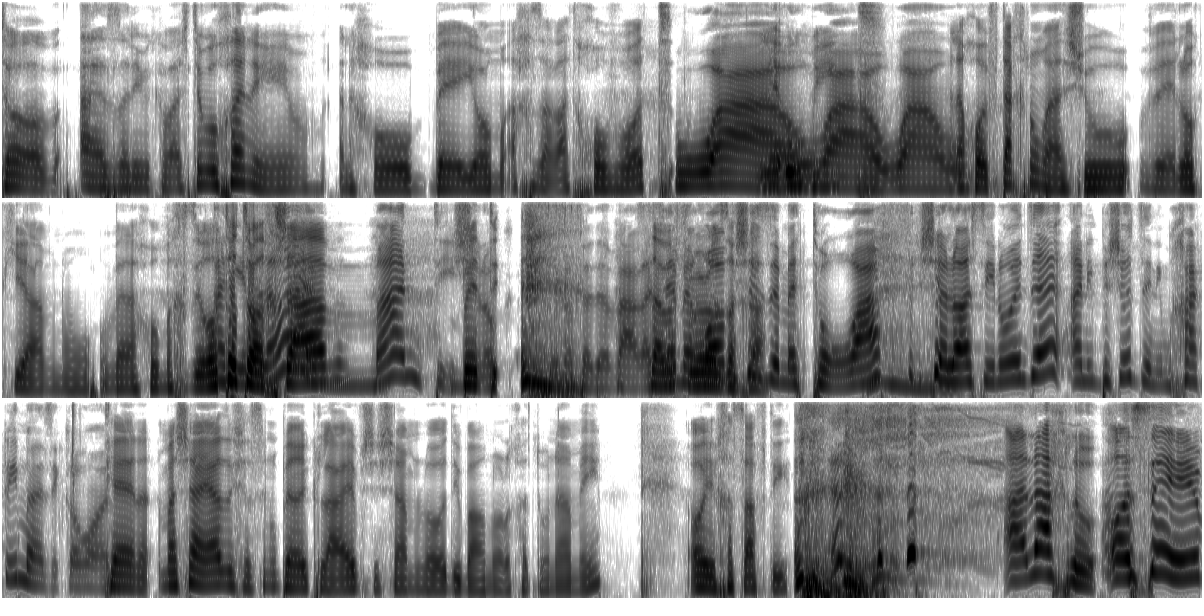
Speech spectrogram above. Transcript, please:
טוב, אז אני מקווה שאתם מוכנים. אנחנו ביום החזרת חובות. וואו, לאומית. וואו, וואו. אנחנו הבטחנו משהו ולא קיימנו, ואנחנו מחזירות אותו עכשיו. אני לא האמנתי שלא בת- עשינו את הדבר הזה, לא מרוב זכה. שזה מטורף שלא עשינו את זה, אני פשוט, זה נמחק לי מהזיכרון. כן, מה שהיה זה שעשינו פרק live, ששם לא דיברנו על חתונמי. אוי, חשפתי. אנחנו עושים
